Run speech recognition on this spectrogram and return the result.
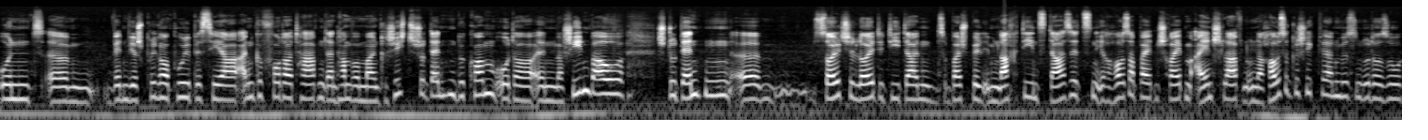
Und ähm, wenn wir Springerpool bisher angefordert haben, dann haben wir mal einen Geschichtsstudenten bekommen oder einen Maschinenbaustudenten. Ähm, solche Leute, die dann zum Beispiel im Nachtdienst da sitzen, ihre Hausarbeiten schreiben, einschlafen und nach Hause geschickt werden müssen oder so.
